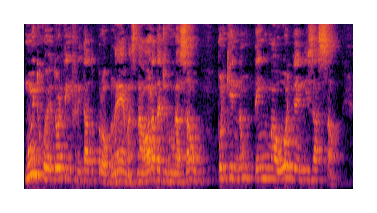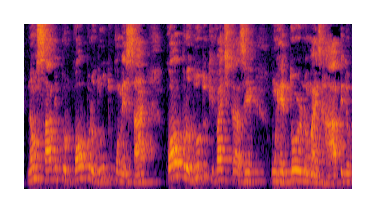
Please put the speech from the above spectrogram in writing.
Muito corretor tem enfrentado problemas na hora da divulgação porque não tem uma organização. Não sabe por qual produto começar, qual produto que vai te trazer um retorno mais rápido,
